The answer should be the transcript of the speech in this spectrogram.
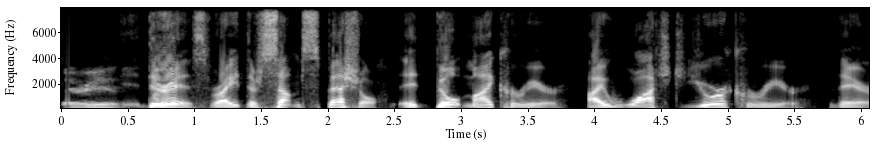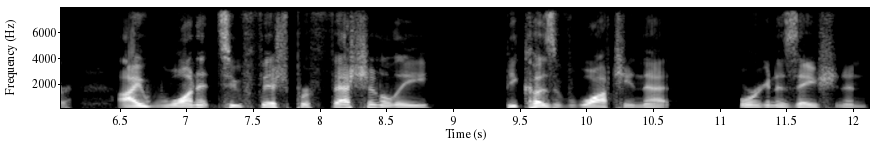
There he is. There is, right? There's something special. It built my career. I watched your career there. I wanted to fish professionally because of watching that organization and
